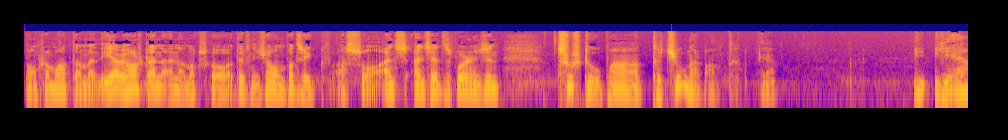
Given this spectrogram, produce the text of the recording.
på en kramata, men jeg har hørt en, en norsk definisjon på trygg, altså, en, en setter spørningen, tror du på tutsjonerband? Ja. Ja,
